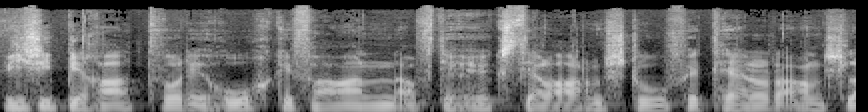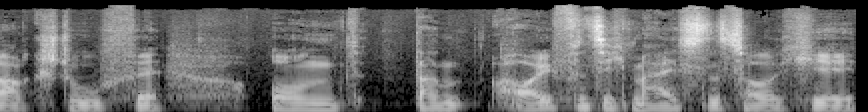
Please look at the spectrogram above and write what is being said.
Vigipirat wurde hochgefahren auf die höchste Alarmstufe, Terroranschlagstufe. Und dann häufen sich meistens solche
